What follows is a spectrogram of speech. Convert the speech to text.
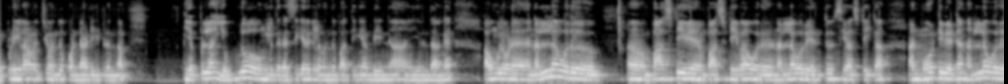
எப்படிலாம் வச்சு வந்து கொண்டாடிக்கிட்டு இருந்தோம் எப்படிலாம் எவ்வளோ அவங்களுக்கு ரசிகர்கள் வந்து பார்த்தீங்க அப்படின்னா இருந்தாங்க அவங்களோட நல்ல ஒரு பாசிட்டிவ் பாசிட்டிவாக ஒரு நல்ல ஒரு என்தூசியாஸ்டிக்காக அண்ட் மோட்டிவேட்டாக நல்ல ஒரு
